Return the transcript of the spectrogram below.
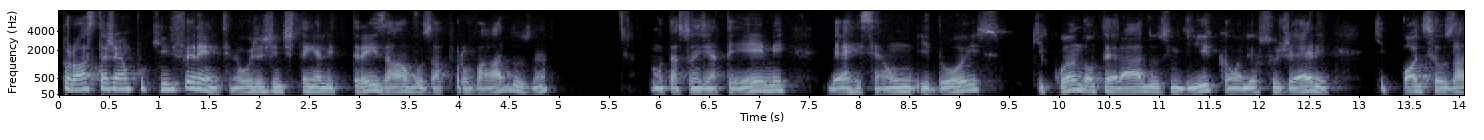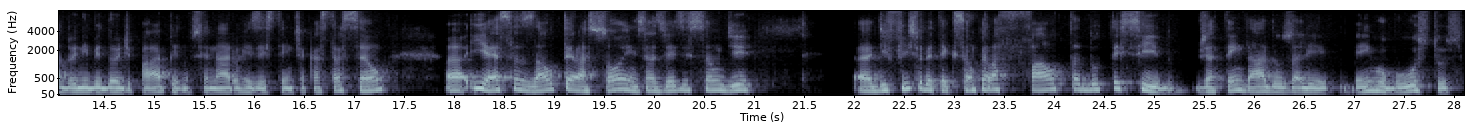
Próstata já é um pouquinho diferente. Né? Hoje a gente tem ali três alvos aprovados, né? mutações em ATM, BRCA1 e 2, que quando alterados indicam ali ou sugerem que pode ser usado o inibidor de PARP no cenário resistente à castração, uh, e essas alterações às vezes são de uh, difícil detecção pela falta do tecido. Já tem dados ali bem robustos,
